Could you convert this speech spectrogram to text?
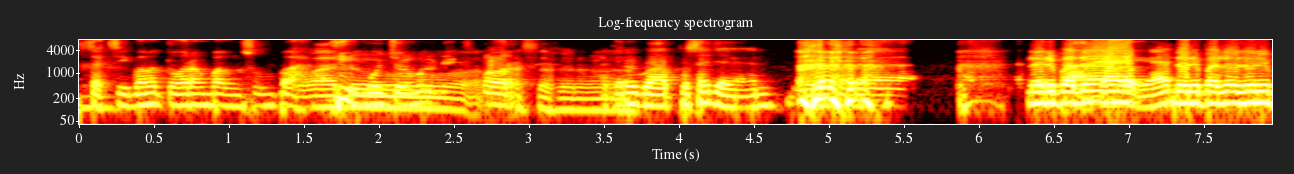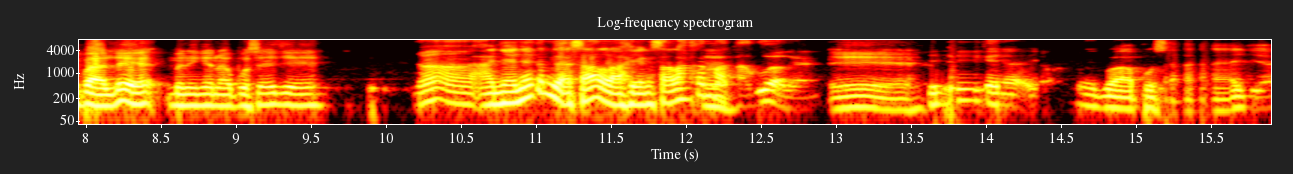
seksi banget tuh orang bang, sumpah. Waduh. Muncul mulu di explore. Akhirnya gua hapus aja kan. Daripada Daripada Daripada, ya kan? daripada daripada ya, mendingan hapus aja ya. nah, Anyanya kan nggak salah, yang salah kan Hmm. mata gua kan. Iya. Jadi kayak ya, gua hapus aja.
